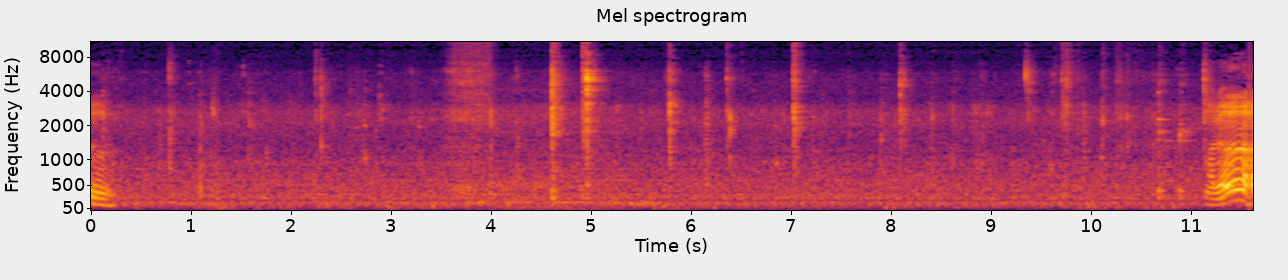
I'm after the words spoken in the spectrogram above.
อืมมาเลย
